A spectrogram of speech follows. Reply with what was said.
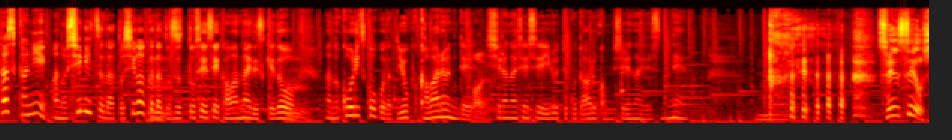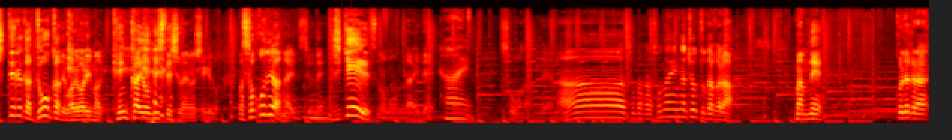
確かにあの私立だと私学だとずっと先生変わんないですけえ、ど、うん。あの公立高校だとよく変わるんで、はい。知らない先生いるってことあるかもしれないですね。先生を知ってるかどうかで我々今見解を見せてしまいましたけどまあそこではないですよね、うん。時系列の問題で。うんはい、そうなんだよな。そうだからその辺がちょっとだからまあねこれだか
